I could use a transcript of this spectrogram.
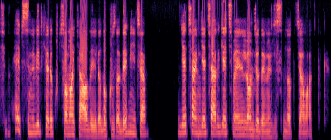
Şimdi hepsini bir kere kutsama kağıdıyla 9'a deneyeceğim. Geçen geçer geçmeyeni lonca demircisinde atacağım artık.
